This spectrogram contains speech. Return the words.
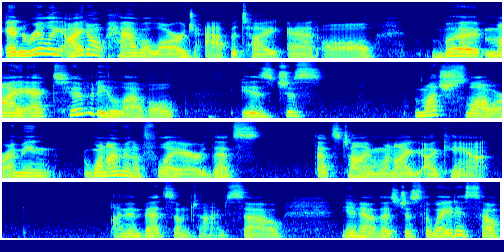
And really, I don't have a large appetite at all, but my activity level is just much slower. I mean, when I'm in a flare, that's that's time when I, I can't I'm in bed sometimes. So, you know, that's just the way it is. So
